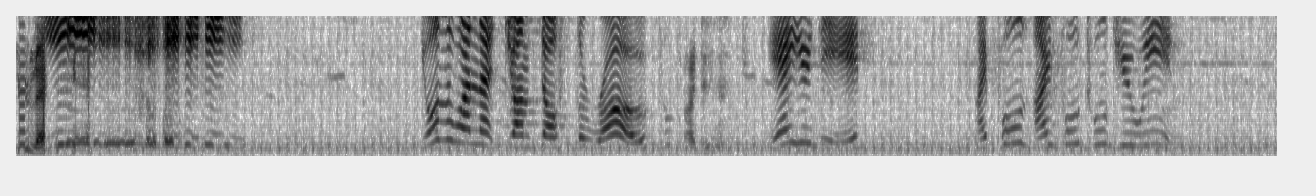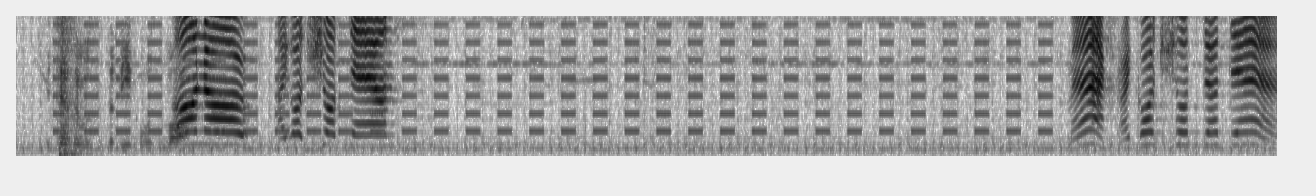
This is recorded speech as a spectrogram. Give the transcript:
You left me. You're the one that jumped off the rope. I didn't. Yeah, you did. I pulled. I pulled, pulled you in. It says it was the vehicle was locked. Oh no! I got shot down. Mac, I got shot da- down.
